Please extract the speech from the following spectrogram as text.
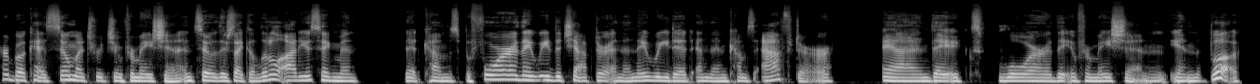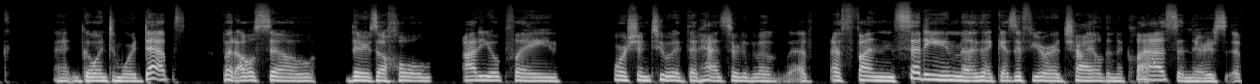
her book has so much rich information. And so there's like a little audio segment that comes before they read the chapter and then they read it and then comes after and they explore the information in the book and go into more depth. But also there's a whole audio play portion to it that has sort of a, a, a fun setting, uh, like as if you're a child in a class and there's a,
